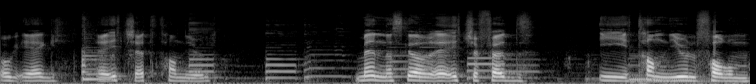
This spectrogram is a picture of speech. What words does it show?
Og jeg er ikke et tannhjul. Mennesker er ikke født i tannhjulform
